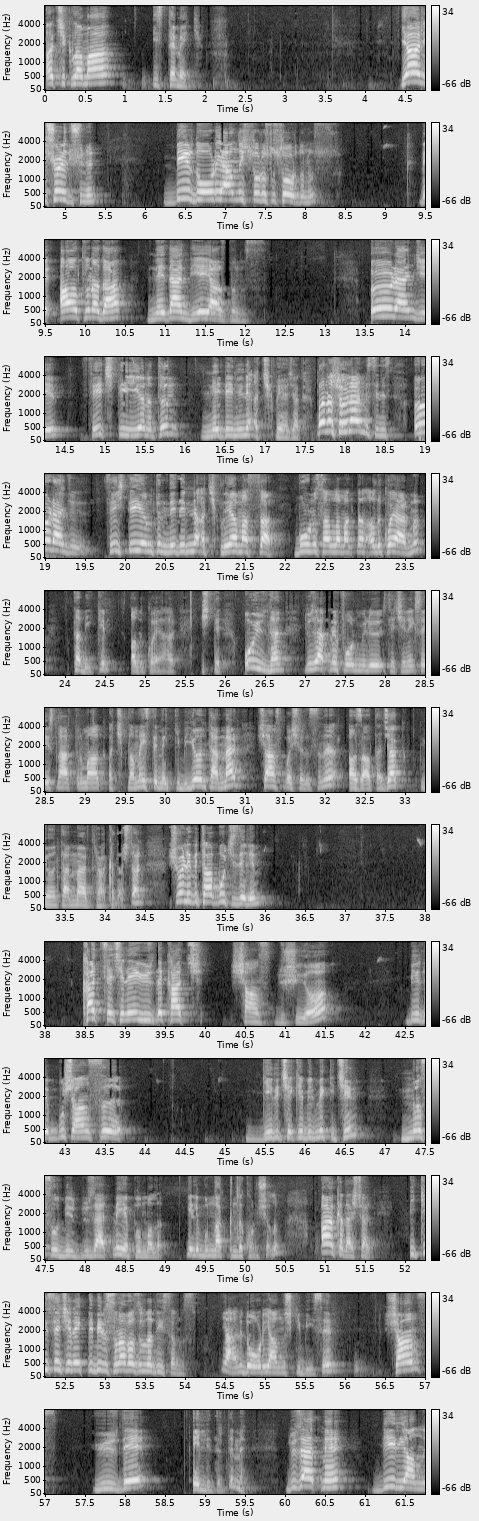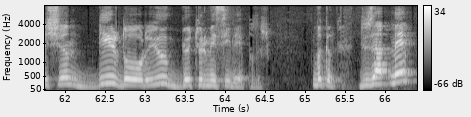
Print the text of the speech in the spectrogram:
açıklama istemek. Yani şöyle düşünün. Bir doğru yanlış sorusu sordunuz ve altına da neden diye yazdınız. Öğrenci seçtiği yanıtın nedenini açıklayacak. Bana söyler misiniz? Öğrenci seçtiği yanıtın nedenini açıklayamazsa burnu sallamaktan alıkoyar mı? Tabii ki alıkoyar. İşte o yüzden düzeltme formülü, seçenek sayısını arttırmak, açıklama istemek gibi yöntemler şans başarısını azaltacak yöntemlerdir arkadaşlar. Şöyle bir tablo çizelim. Kaç seçeneğe yüzde kaç şans düşüyor? Bir de bu şansı geri çekebilmek için nasıl bir düzeltme yapılmalı? Gelin bunun hakkında konuşalım. Arkadaşlar iki seçenekli bir sınav hazırladıysanız yani doğru yanlış gibi ise şans yüzde 50'dir değil mi? Düzeltme bir yanlışın bir doğruyu götürmesiyle yapılır. Bakın düzeltme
